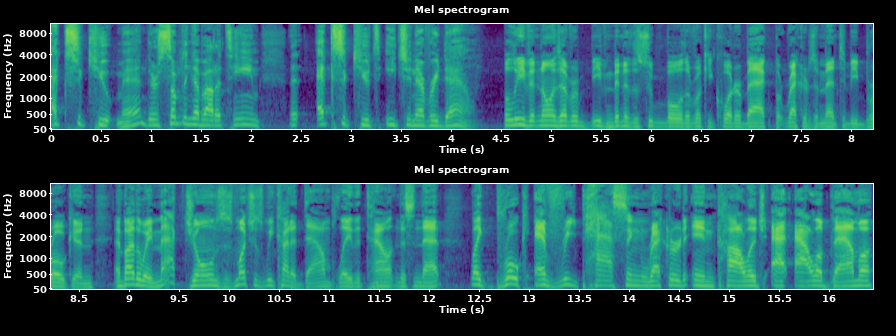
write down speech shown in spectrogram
execute. Man, there's something about a team that executes each and every down believe it. No one's ever even been to the Super Bowl with a rookie quarterback, but records are meant to be broken. And by the way, Mac Jones, as much as we kind of downplay the talent and this and that, like broke every passing record in college at Alabama.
